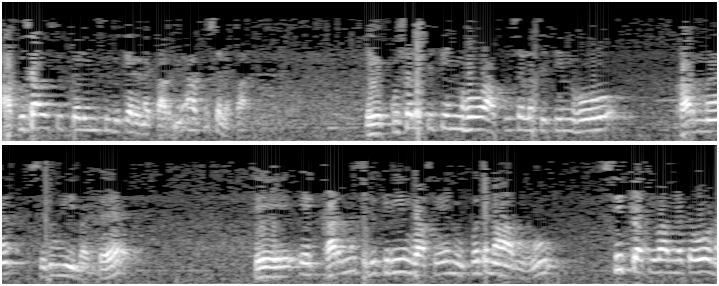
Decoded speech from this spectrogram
අකුසල් සිත් වලින් සිදු කරන කර්මය අකුසල කර්මය. ඒ කුසල සිතින් හෝ අකුසල සිතින් හෝ කර්ම සිදු වීමට ඒ ඒ කර්ම සිදු කිරීම වශයෙන් උපදනා වූ සිත් ඇතිවන්නට ඕන.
